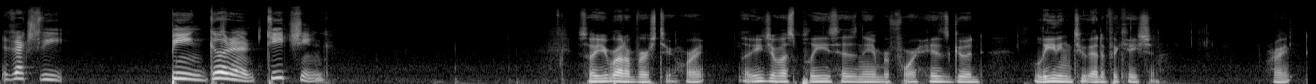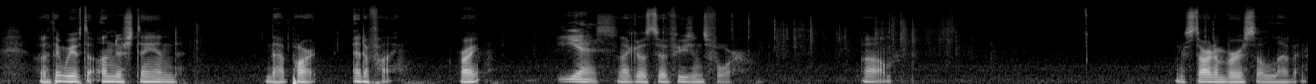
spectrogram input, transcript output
it's actually being good and teaching. So you brought up verse 2, right? Let each of us please his neighbor for his good, leading to edification. Right? But I think we have to understand that part edifying, right? Yes. And that goes to Ephesians 4. Um, we start in verse 11.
